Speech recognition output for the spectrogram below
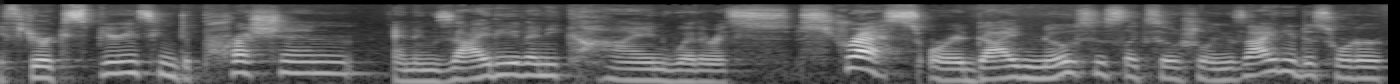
If you're experiencing depression and anxiety of any kind, whether it's stress or a diagnosis like social anxiety disorder,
